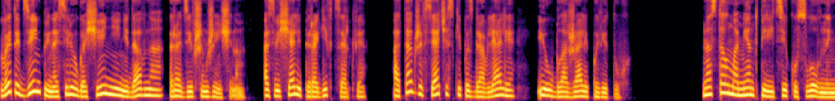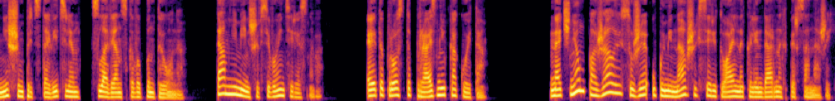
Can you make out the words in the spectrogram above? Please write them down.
В этот день приносили угощения недавно родившим женщинам, освещали пироги в церкви, а также всячески поздравляли и ублажали повитух. Настал момент перейти к условно низшим представителям славянского пантеона. Там не меньше всего интересного. Это просто праздник какой-то. Начнем, пожалуй, с уже упоминавшихся ритуально-календарных персонажей.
